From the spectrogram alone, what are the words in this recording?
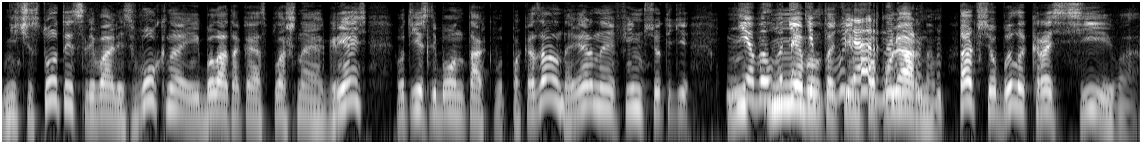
нечистоты сливались в окна и была такая сплошная грязь. Вот если бы он так вот показал, наверное, фильм все-таки Не был бы не таким был таким популярным. популярным. Так все было красиво.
